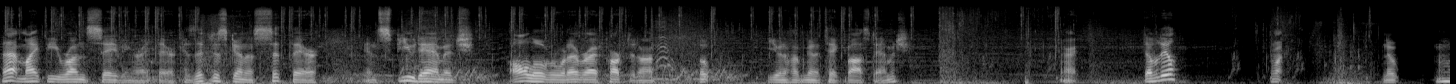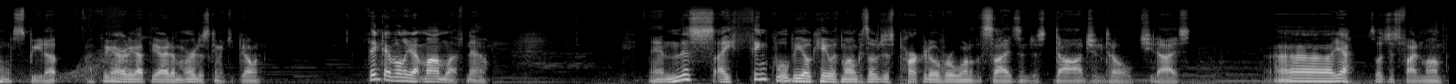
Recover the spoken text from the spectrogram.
That might be run saving right there, because it's just going to sit there and spew damage all over whatever I've parked it on. Oh, even if I'm going to take boss damage. Alright. Devil deal? Come on. Nope. Oh, speed up. I think I already got the item. We're just going to keep going. I think I've only got Mom left now. And this, I think, will be okay with Mom, because I'll just park it over one of the sides and just dodge until she dies. Uh, yeah. So let's just find Mom.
